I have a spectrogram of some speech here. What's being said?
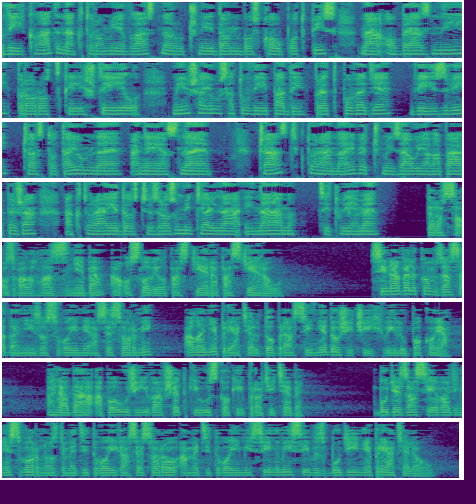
Výklad, na ktorom je vlastnoručný Don Boskov podpis, má obrazný, prorocký štýl. Miešajú sa tu výpady, predpovede, výzvy, často tajomné a nejasné. Časť, ktorá najväčšmi zaujala pápeža a ktorá je dosť zrozumiteľná i nám, citujeme. Teraz sa ozval hlas z neba a oslovil pastiera pastierov. Si na veľkom zasadaní so svojimi asesormi, ale nepriateľ dobra si nedožičí chvíľu pokoja. Hľadá a používa všetky úskoky proti tebe. Bude zasievať nesvornosť medzi tvojich asesorov a medzi tvojimi synmi si vzbudí nepriateľov.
